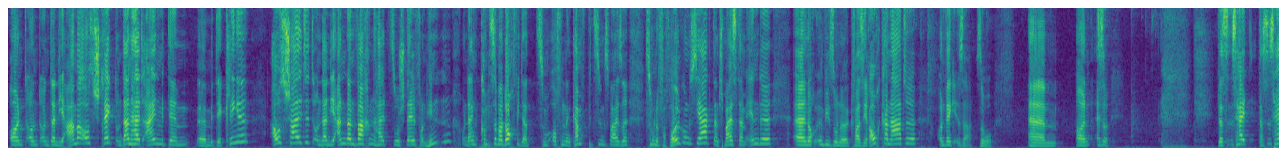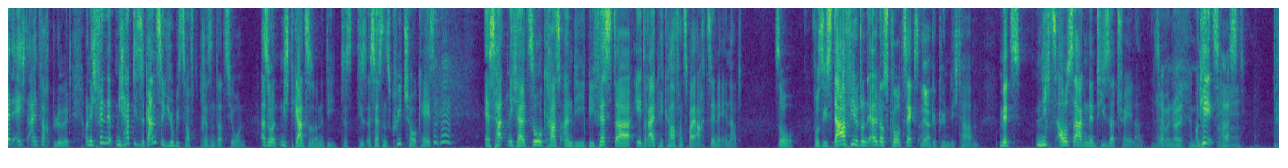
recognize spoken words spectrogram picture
und, und, und dann die Arme ausstreckt und dann halt einen mit, dem, äh, mit der Klinge ausschaltet und dann die anderen Wachen halt so schnell von hinten und dann kommt es aber doch wieder zum offenen Kampf beziehungsweise zu einer Verfolgungsjagd. Dann schmeißt er am Ende äh, noch irgendwie so eine quasi Rauchgranate und weg ist er. So. Ähm, und also das ist halt, das ist halt echt einfach blöd. Und ich finde, mich hat diese ganze Ubisoft-Präsentation, also nicht die ganze, sondern die, das, dieses Assassin's Creed Showcase, es hat mich halt so krass an die Bethesda E3 PK von 2018 erinnert. So, wo sie Starfield und Elder Scrolls 6 Ja. angekündigt haben. Mit nichts aussagenden Teaser-Trailern. So. Ja, wenn du halt Okay. nichts hast.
